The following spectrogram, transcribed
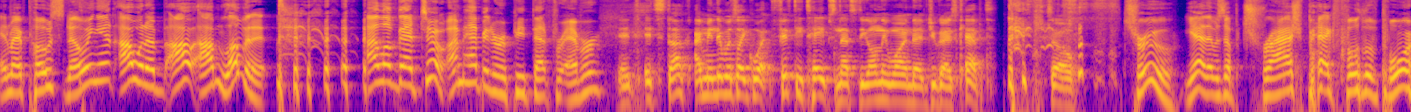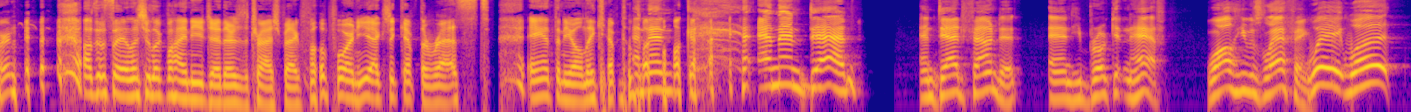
in my post knowing it. I want to. I'm loving it. I love that too. I'm happy to repeat that forever. It, it stuck. I mean, there was like what 50 tapes, and that's the only one that you guys kept. So True. Yeah, that was a trash bag full of porn. I was gonna say, unless you look behind EJ, there's a trash bag full of porn. He actually kept the rest. Anthony only kept the And then guy. and then dad and dad found it and he broke it in half while he was laughing. Wait, what?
